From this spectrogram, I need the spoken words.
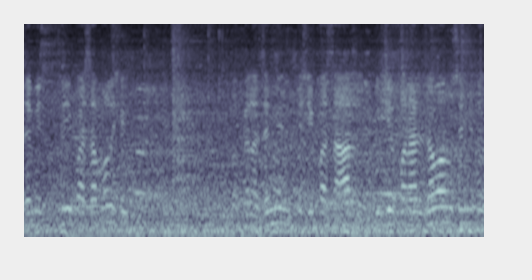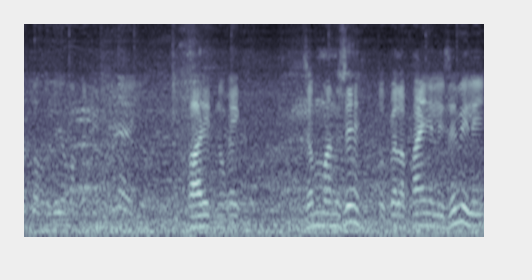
જમી પછી પાછા મળશું. તો પહેલાં જમીન પછી પાછા હાલ બીજે પણ હાલ જવાનું છે મિત્રો તો વિડીયોમાં કન્ટિન્યુ બનાવી આ રીતનું કંઈક જમવાનું છે તો પહેલાં ફાઇનલી જમી લઈ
